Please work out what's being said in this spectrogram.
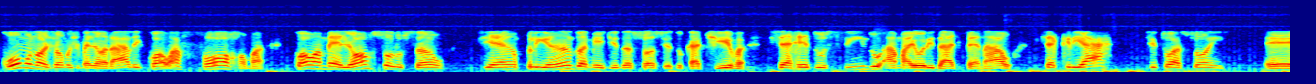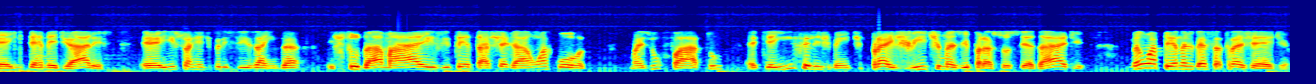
Como nós vamos melhorá-lo e qual a forma, qual a melhor solução, se é ampliando a medida socioeducativa, se é reduzindo a maioridade penal, se é criar situações é, intermediárias, é, isso a gente precisa ainda estudar mais e tentar chegar a um acordo. Mas o fato é que, infelizmente, para as vítimas e para a sociedade, não apenas dessa tragédia,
